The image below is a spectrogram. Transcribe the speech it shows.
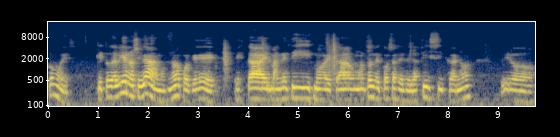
¿Cómo es? Que todavía no llegamos, ¿no? Porque está el magnetismo, está un montón de cosas desde la física, ¿no? Pero,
